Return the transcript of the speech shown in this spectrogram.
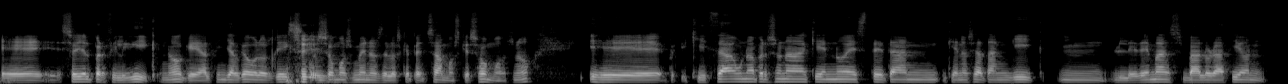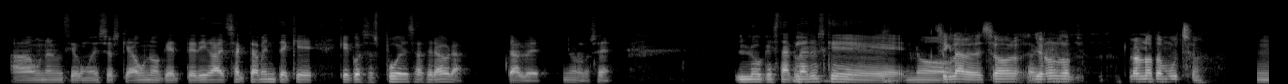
eh, soy el perfil geek, ¿no? Que al fin y al cabo los geeks Sí. pues somos menos de los que pensamos que somos, ¿no? Eh, quizá una persona que no esté tan, que no sea tan geek, mm, le dé más valoración a un anuncio como esos que a uno que te diga exactamente qué, qué cosas puedes hacer ahora, tal vez, no lo sé. Lo que está claro es que no. Sí, claro, eso no yo lo, avisa lo noto mucho. Mm.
